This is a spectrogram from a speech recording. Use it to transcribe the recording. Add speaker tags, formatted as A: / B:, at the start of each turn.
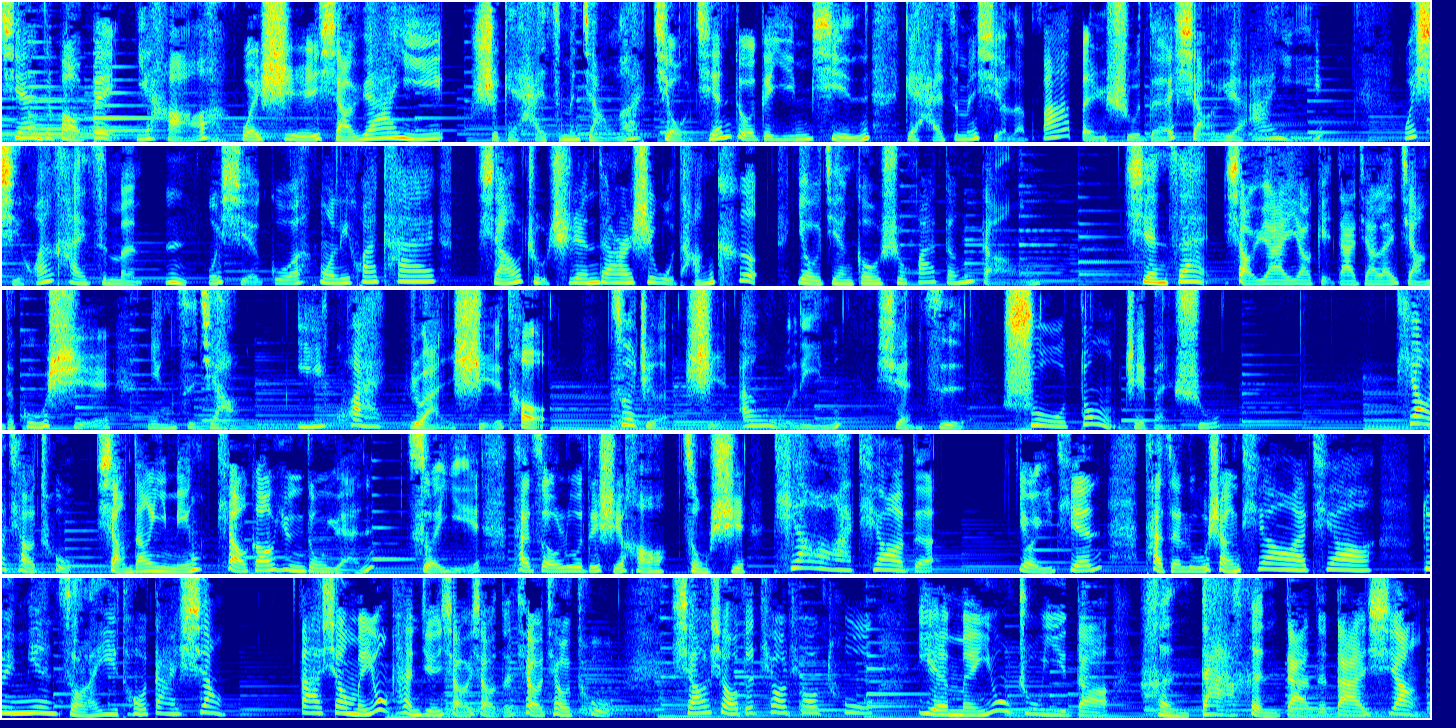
A: 亲爱的宝贝，你好，我是小鱼阿姨，是给孩子们讲了九千多个音频，给孩子们写了八本书的小月阿姨。我喜欢孩子们，嗯，我写过《茉莉花开》、小主持人的二十五堂课、又见构树花等等。现在，小鱼阿姨要给大家来讲的故事名字叫《一块软石头》，作者是安武林，选自《树洞》这本书。跳跳兔想当一名跳高运动员，所以他走路的时候总是跳啊跳的。有一天，他在路上跳啊跳，对面走来一头大象。大象没有看见小小的跳跳兔，小小的跳跳兔也没有注意到很大很大的大象。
